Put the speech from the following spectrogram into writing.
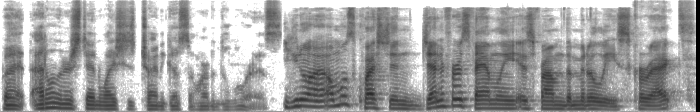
But I don't understand why she's trying to go so hard on Dolores. You know, I almost question Jennifer's family is from the Middle East, correct?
